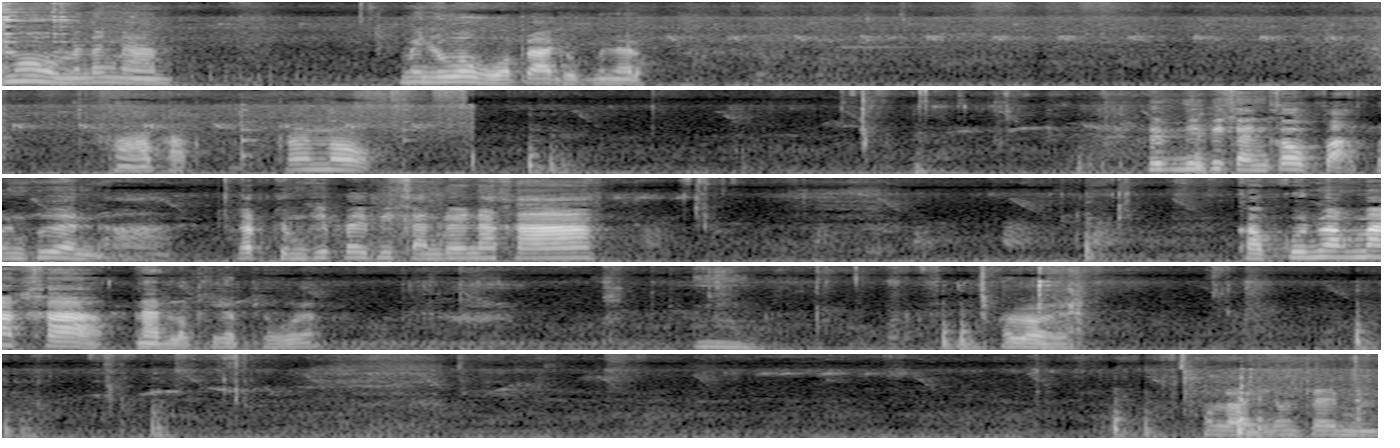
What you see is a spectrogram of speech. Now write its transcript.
โง่มันตั้งนาน ไม่รู้ว่าหัวปลาดุกมันอะไรหาผักข้างนอก คลิปนี้พี่กันก็ฝากเพื่อนๆรับชมคลิปให้พี่กันด้วยนะคะ ขอบคุณมากๆค่ะ นัดเราเทียบโถแล้วอร่อยอร่อยต้องใจมือ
